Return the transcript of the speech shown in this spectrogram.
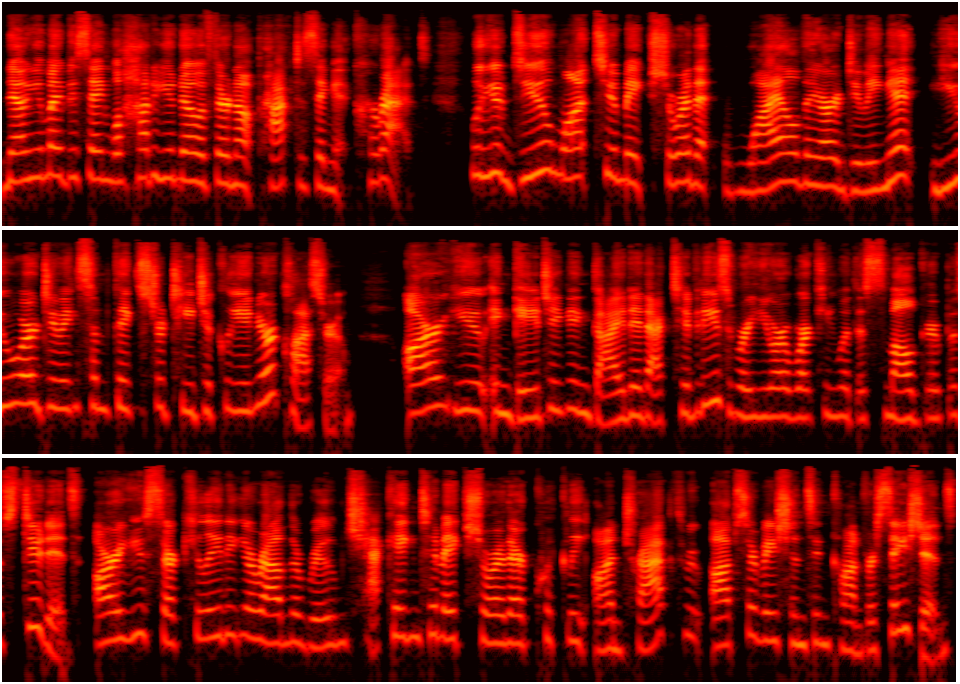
Now, you might be saying, well, how do you know if they're not practicing it correct? Well, you do want to make sure that while they are doing it, you are doing something strategically in your classroom. Are you engaging in guided activities where you are working with a small group of students? Are you circulating around the room, checking to make sure they're quickly on track through observations and conversations?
